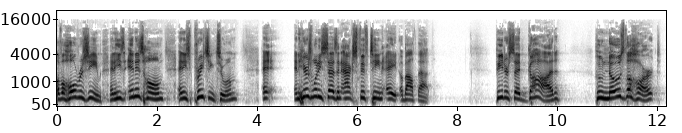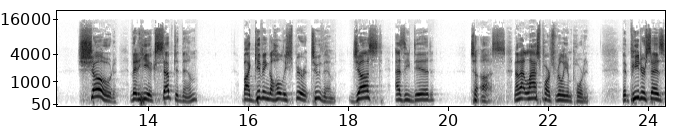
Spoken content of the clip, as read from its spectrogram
of a whole regime. And he's in his home and he's preaching to him. And, and here's what he says in Acts 15 8 about that. Peter said, God, who knows the heart, showed that he accepted them by giving the Holy Spirit to them, just as he did to us. Now, that last part's really important. That Peter says,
